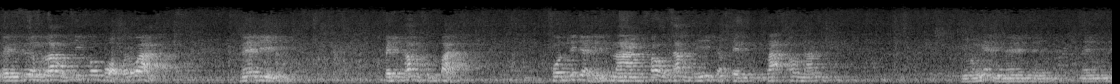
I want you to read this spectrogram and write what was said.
เป็นเรื่องเล่าที่เขาบอกไว้ว่าในอดีตเป็นถ้ำสมบัติ คนที่จะเห็นนางเข้าถ้ำนี้จะเป็นพระเท่านั้น อยู่ตรงเนี้ยอยู่ในในในใน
